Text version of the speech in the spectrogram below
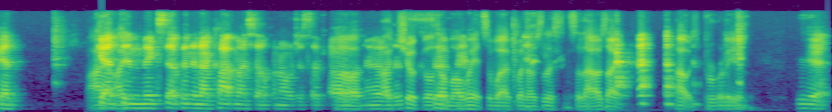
got got I- them mixed up, and then I caught myself, and I was just like, oh uh, no. I chuckled so on my bad. way to work when I was listening to that. I was like, that was brilliant. Yeah.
